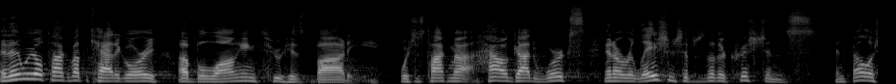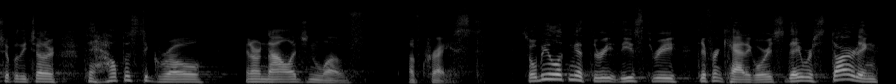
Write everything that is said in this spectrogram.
And then we will talk about the category of belonging to His body, which is talking about how God works in our relationships with other Christians and fellowship with each other to help us to grow in our knowledge and love of Christ. So we'll be looking at three, these three different categories. Today we're starting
